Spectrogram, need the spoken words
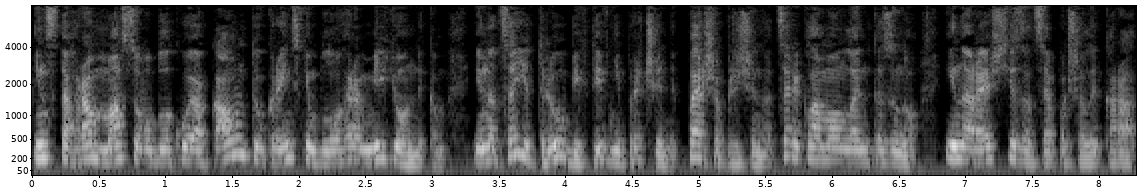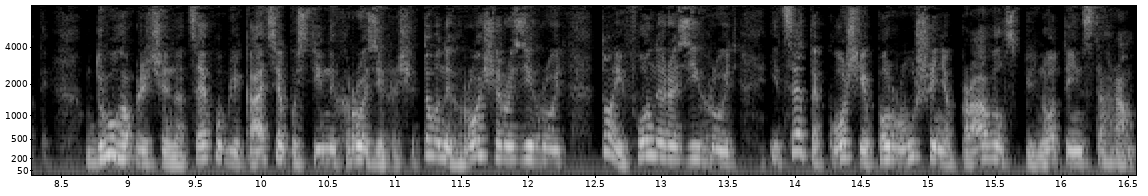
Інстаграм масово блокує акаунти українським блогерам-мільйонникам, і на це є три об'єктивні причини. Перша причина це реклама онлайн-казино, і нарешті за це почали карати. Друга причина це публікація постійних розіграшів. То вони гроші розігрують, то айфони розігрують, і це також є порушення правил спільноти Інстаграм.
